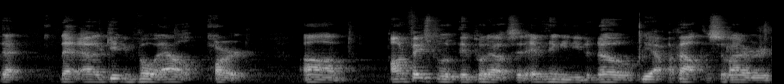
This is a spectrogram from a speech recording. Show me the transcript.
that that uh, getting voted out part. Um, on Facebook, they put out said everything you need to know Yeah. about the Survivor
